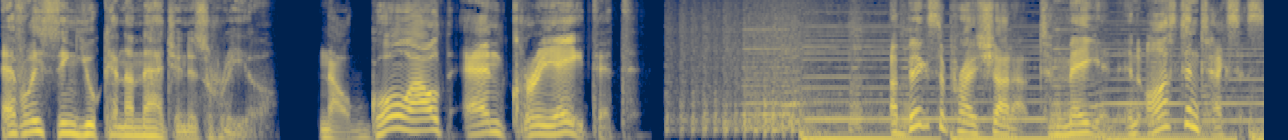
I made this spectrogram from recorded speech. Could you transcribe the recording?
everything you can imagine is real. Now go out and create it. A big surprise shout out to Megan in Austin, Texas.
